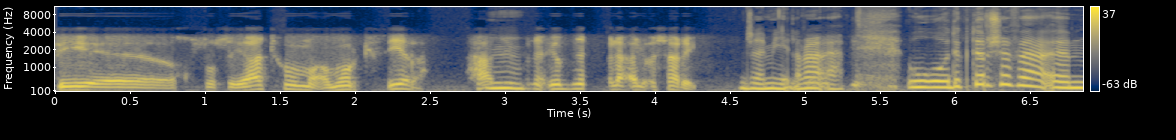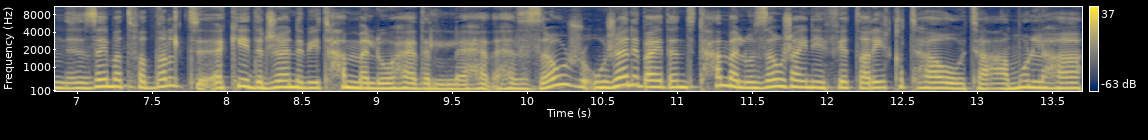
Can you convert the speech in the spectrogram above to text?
في آه، خصوصياتهم وأمور كثيرة. هذا يبنى الولاء الأسري. جميل رائع. ودكتور شفع زي ما تفضلت أكيد جانب يتحمله هذا هذا الزوج وجانب أيضا تتحمله الزوجه يعني في طريقتها وتعاملها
